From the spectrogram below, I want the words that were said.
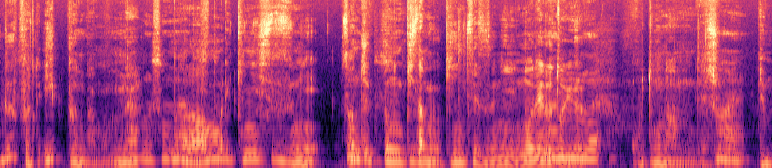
ループだって1分だもんね。多分そんだからあんまり気にせずに30分刻みを気にせずに乗れるということなんでしょう、はい。でも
